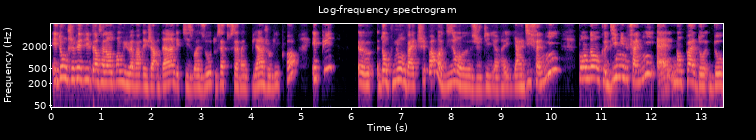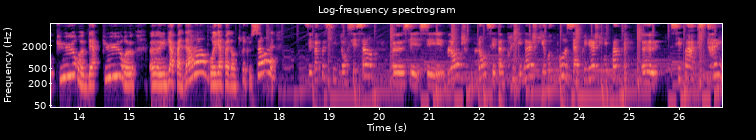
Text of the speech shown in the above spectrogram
Et donc, je vais vivre dans un endroit où il va y avoir des jardins, des petits oiseaux, tout ça, tout ça va être bien, joli, propre. Et puis, euh, donc, nous, on va être, je sais pas, moi, disons, euh, je dirais, il y a dix familles, pendant que dix mille familles, elles, n'ont pas d'eau pure, euh, d'air pur, il n'y a pas d'arbres, il n'y a pas d'un truc, ça. C'est pas possible. Donc, c'est ça. c'est blanche, blanc, c'est un privilège qui repose, c'est un privilège qui n'est pas, c'est pas abstrait,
